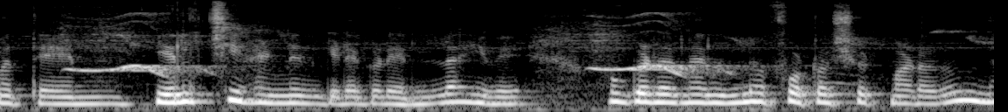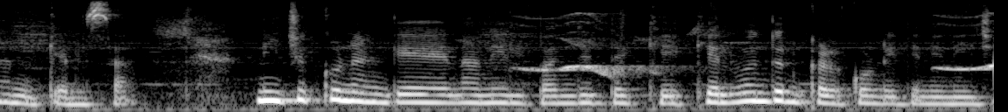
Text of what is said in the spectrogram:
ಮತ್ತು ಎಲ್ಚಿ ಹಣ್ಣಿನ ಗಿಡಗಳೆಲ್ಲ ಇವೆ. ಅವುಗಳನ್ನೆಲ್ಲ ಫೋಟೋಶೂಟ್ ಮಾಡೋದು ನನ್ನ ಕೆಲಸ. ನಿಜಕ್ಕೂ ನನಗೆ ನಾನು ಇಲ್ಲಿ ಬಂದಿದ್ದಕ್ಕೆ ಕೆಲವೊಂದನ್ನು ಕಳ್ಕೊಂಡಿದ್ದೀನಿ ನಿಜ.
